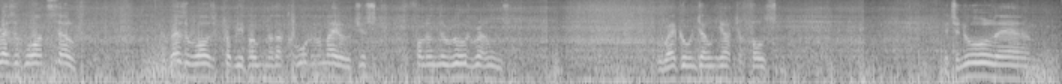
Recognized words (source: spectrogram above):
Reservoir itself. The reservoir is probably about another quarter of a mile just following the road round. We're going down here to Falstone It's an old, um,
